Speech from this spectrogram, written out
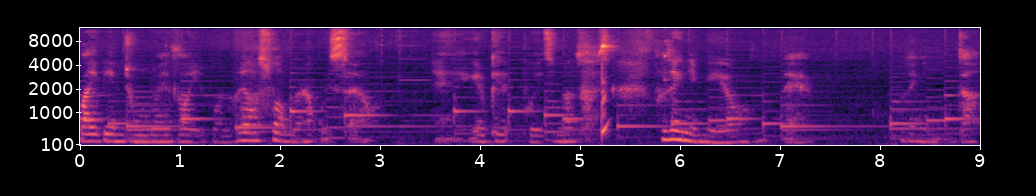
YBM 종로에서 일본 회화 수업을 하고 있어요. 네, 이렇게 보이지만 선생님이에요. 네, 선생님입니다.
